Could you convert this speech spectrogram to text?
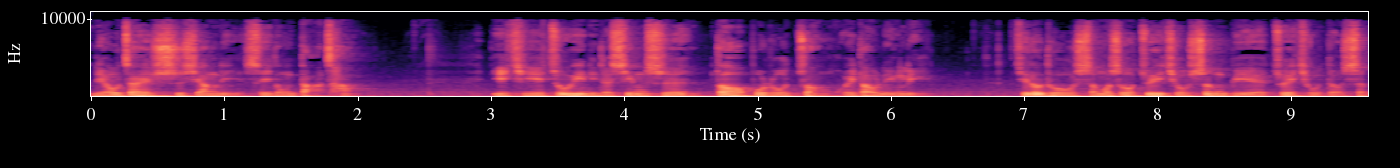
留在思想里是一种打岔。与其注意你的心思，倒不如转回到灵里。基督徒什么时候追求圣别、追求得胜？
